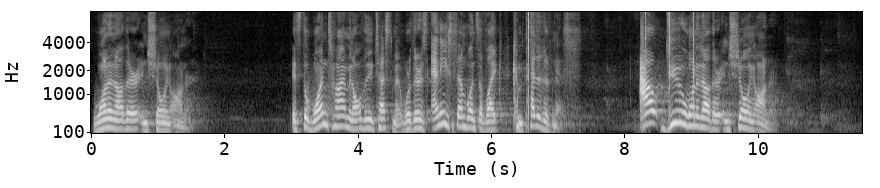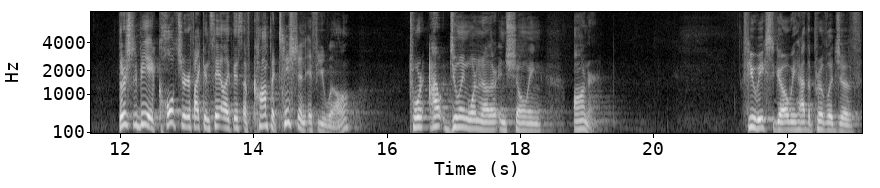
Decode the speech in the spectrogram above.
one another in showing honor. It's the one time in all the New Testament where there's any semblance of like competitiveness. Outdo one another in showing honor. There should be a culture, if I can say it like this, of competition, if you will, toward outdoing one another in showing honor. A few weeks ago, we had the privilege of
